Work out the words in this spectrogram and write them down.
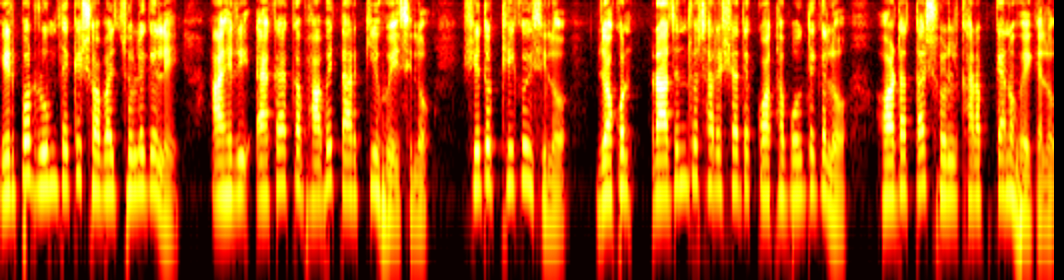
এরপর রুম থেকে সবাই চলে গেলে আহিরি একা একা ভাবে তার কি হয়েছিল। সে তো ঠিকই ছিল। যখন রাজেন্দ্র স্যারের সাথে কথা বলতে গেল, হঠাৎ তার শরীর খারাপ কেন হয়ে গেল?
